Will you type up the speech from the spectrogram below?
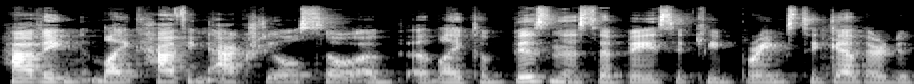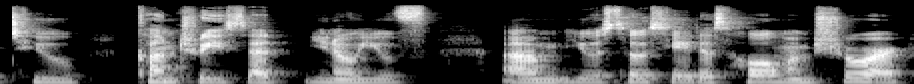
having like having actually also a, a like a business that basically brings together the two countries that you know you've um, you associate as home i'm sure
